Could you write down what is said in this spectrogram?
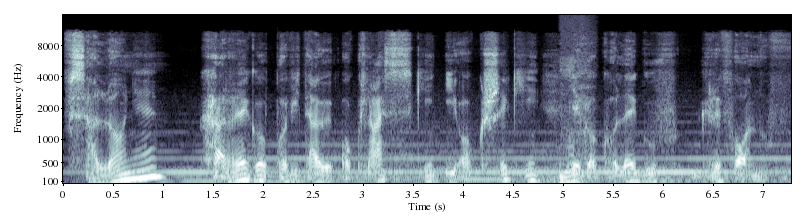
W salonie Harego powitały oklaski i okrzyki jego kolegów gryfonów.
